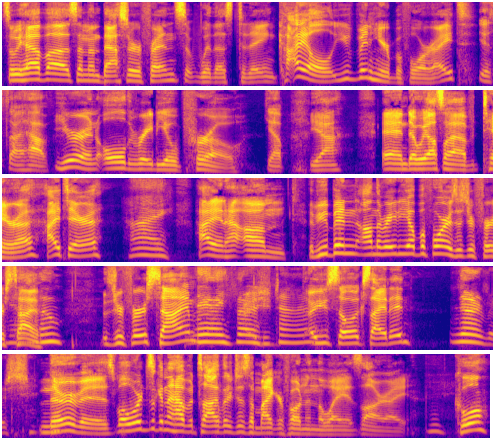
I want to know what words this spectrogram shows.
So we have uh, some ambassador friends with us today. And Kyle, you've been here before, right? Yes, I have. You're an old radio pro. Yep. Yeah. And uh, we also have Terri. Hi, Terri. Hi. Hi. And how, um, have you been on the radio before? Or is this your first time? No. Is your first time? Very first time. Are you so excited? Nervous? Nervous. Well, we're just gonna have a talk. There's just a microphone in the way. It's all right. Cool.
